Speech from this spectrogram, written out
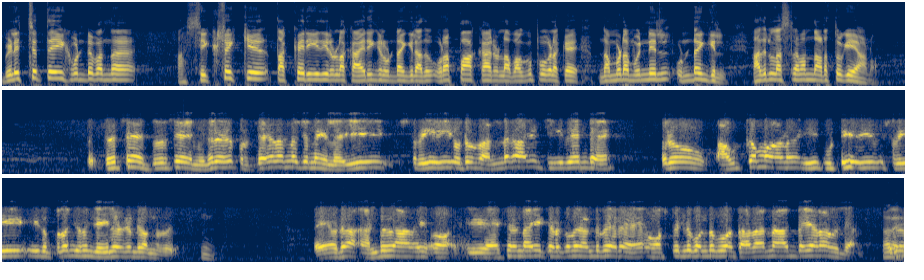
വെളിച്ചത്തേക്ക് കൊണ്ടുവന്ന് ശിക്ഷയ്ക്ക് തക്ക രീതിയിലുള്ള കാര്യങ്ങളുണ്ടെങ്കിൽ അത് ഉറപ്പാക്കാനുള്ള വകുപ്പുകളൊക്കെ നമ്മുടെ മുന്നിൽ ഉണ്ടെങ്കിൽ അതിനുള്ള ശ്രമം നടത്തുകയാണോ? തീർച്ചയായും തീർച്ചയായും. ഇതിൽ പ്രത്യേകത എന്ന് വെച്ചിട്ടുണ്ടെങ്കിൽ ഈ സ്ത്രീ ഒരു നല്ല കാര്യം ചെയ്തതിന്റെ ഒരു ഔട്ട്കം ആണ് ഈ കുട്ടി ഈ സ്ത്രീ ഈ മുപ്പത്തഞ്ച് ദിവസം ജയിലിൽ വെക്കേണ്ടി വന്നത് ഒരു രണ്ട് ഈ ആക്സിഡന്റ് ആയി കിടക്കുന്ന രണ്ടുപേരെ ഹോസ്പിറ്റലിൽ കൊണ്ടുപോകാൻ സാധാരണ ആരും തയ്യാറാവില്ല. ഒരു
